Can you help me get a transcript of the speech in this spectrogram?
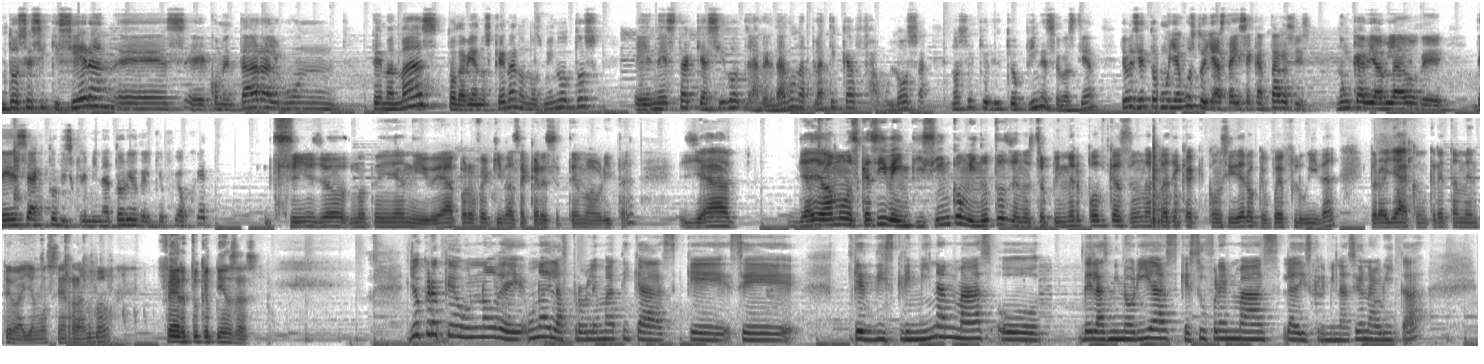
Entonces, si quisieran eh, comentar algún tema más, todavía nos quedan unos minutos en esta que ha sido, la verdad, una plática fabulosa. No sé qué, qué opines, Sebastián. Yo me siento muy a gusto, ya hasta hice catarsis. Nunca había hablado de, de ese acto discriminatorio del que fui objeto. Sí, yo no tenía ni idea, profe, que iba a sacar ese tema ahorita. Ya, ya llevamos casi 25 minutos de nuestro primer podcast de una plática que considero que fue fluida, pero ya concretamente vayamos cerrando. Fer, ¿tú qué piensas? Yo creo que uno de, una de las problemáticas que se que discriminan más o de las minorías que sufren más la discriminación ahorita,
